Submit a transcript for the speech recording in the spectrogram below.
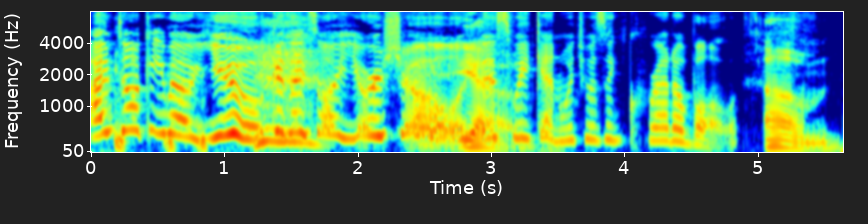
I'm talking about you because I saw your show Yeah. this weekend, which was incredible. Um,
